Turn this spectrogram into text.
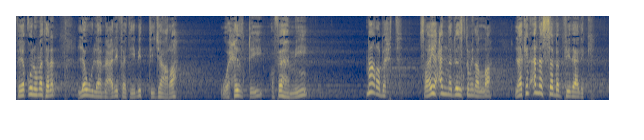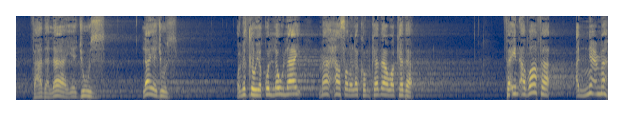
فيقول مثلا لولا معرفتي بالتجارة وحذقي وفهمي ما ربحت. صحيح أن الرزق من الله لكن أنا السبب في ذلك. فهذا لا يجوز لا يجوز. ومثله يقول لولاي ما حصل لكم كذا وكذا. فإن أضاف النعمة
